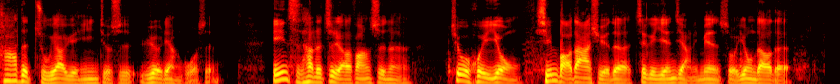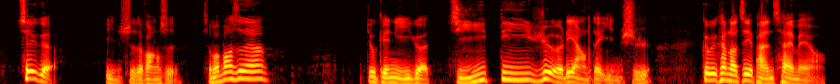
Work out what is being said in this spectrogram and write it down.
它的主要原因就是热量过剩。因此，它的治疗方式呢，就会用新堡大学的这个演讲里面所用到的这个。饮食的方式，什么方式呢？就给你一个极低热量的饮食。各位看到这盘菜没有？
